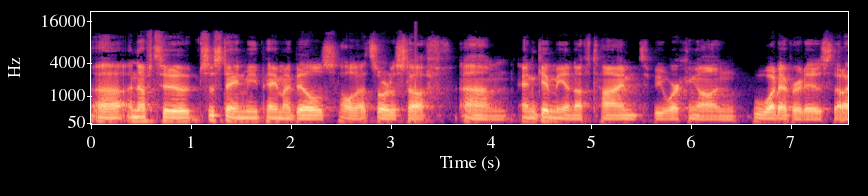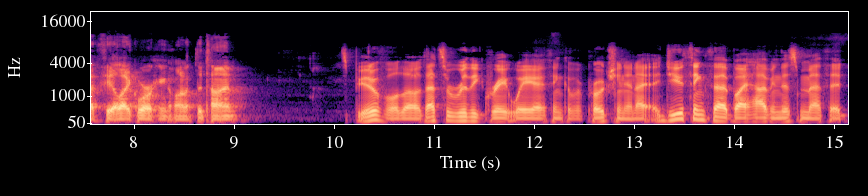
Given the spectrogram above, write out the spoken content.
uh, enough to sustain me, pay my bills, all that sort of stuff, um, and give me enough time to be working on whatever it is that I feel like working on at the time. It's beautiful, though. That's a really great way, I think, of approaching it. I, do you think that by having this method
